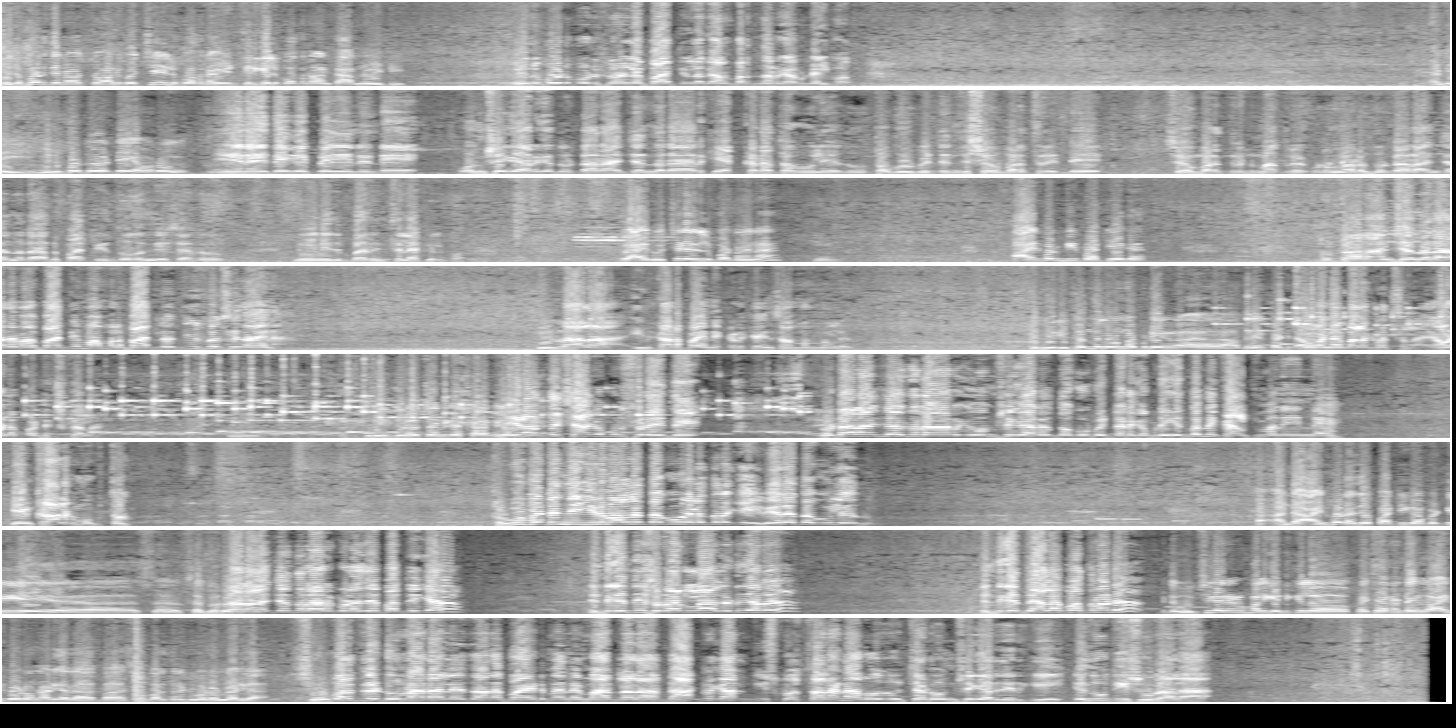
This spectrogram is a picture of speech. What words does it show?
వెలుపడి దినోత్సవానికి వచ్చి వెళ్ళిపోతున్నాం. తిరిగి వెళ్ళిపోతున్నాం. కారణం ఏంటి? పొడిచిన వాళ్ళే పార్టీలో కనపడుతున్నారు కాబట్టి వెళ్ళిపోతాం. అంటే వెలుపొడు అంటే ఎవరు? నేనైతే చెప్పేది ఏంటంటే వంశీ గారికి దుట్టా రాజచంద్ర గారికి ఎక్కడ తగు లేదు. తగు పెట్టింది శివభరత్ రెడ్డి. శివభరత్ రెడ్డి మాత్రం ఇక్కడ ఉన్నాడు? దుట్టా రాజచంద్ర గారిని పార్టీకి దూరం చేశారు. నేను ఇది భరించలేక వెళ్ళిపోతాను. ఆయన వచ్చాడే వెళ్ళిపోవటమేనా? ఆయన కూడా మీ పార్టీయేగా? దుట్టా రామచంద్ర గారు మా పార్టీ మమ్మల్ని పార్టీలో తీసుకొచ్చింది ఆయన. ఈయన రాలా ఈయన కడప ఆయన ఎక్కడికైనా సంబంధం లేదు. మీరు ఇబ్బందులు ఉన్నప్పుడు అతనేం పట్టించుకోవాలి పలకరించాల ఎవరినే పట్టించుకోవాలా ఇప్పుడు ఈ దినోత్సవానికి శాఖ పురుషుడైతే దుట్టా రామచంద్ర గారికి వంశీ గారు తగ్గు పెట్టాడు కాబట్టి ఇద్దరిని కలపమని ఈయన కాళ్ళకు ముక్తాం తగ్గు పెట్టింది ఈయన వల్లనే తగ్గు వీళ్ళిద్దరికి వేరే తగ్గు లేదు. అంటే ఆయన కూడా అదే పార్టీ కాబట్టి గారు కూడా అదే పార్టీగా? ఎందుకని తీసుకురాట్లా అల్లుడు గారు? ఎందుకని తేలేకపోతున్నాడు? అంటే వంశీ గారు మళ్ళీ ఎన్నికల్లో ప్రచారం టైంలో ఆయన కూడా ఉన్నాడు కదా శివభారత్ రెడ్డి కూడా ఉన్నాడుగా? శివభరత్ రెడ్డి ఉన్నాడా లేదా అనే పాయింట్ మీద నేను మాట్లాడాల? డాక్టర్ గారిని తీసుకొస్తానని ఆ రోజు వచ్చాడు వంశీ గారి దగ్గరికి. ఎందుకు తీసుకురాలా?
